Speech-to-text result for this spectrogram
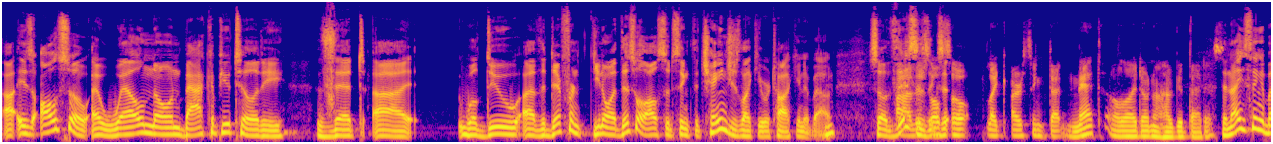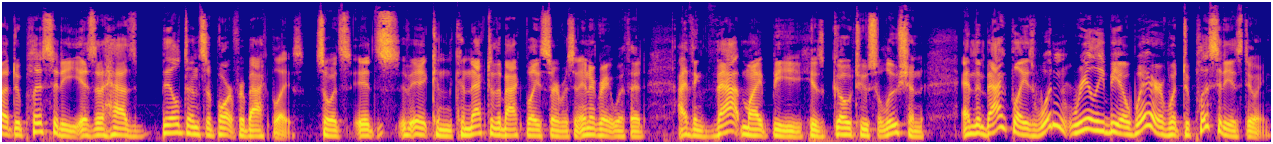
uh, is also a well-known backup utility that uh, will do uh, the different. You know what? This will also sync the changes like you were talking about. So Uh, this there's is exa- also like rsync.net, although I don't know how good that is. the nice thing about Duplicity is it has built-in support for Backblaze, so it's it's it can connect to the Backblaze service and integrate with it. I think that might be his go-to solution, and then Backblaze wouldn't really be aware of what Duplicity is doing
